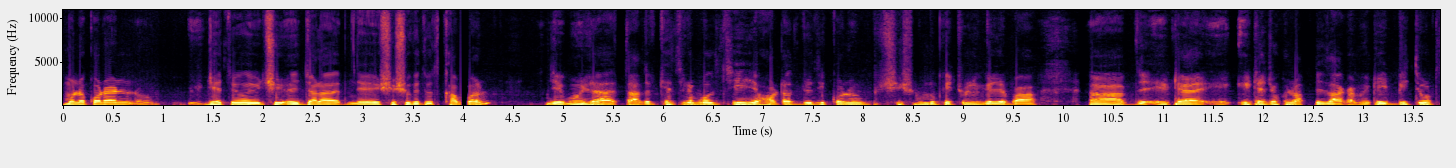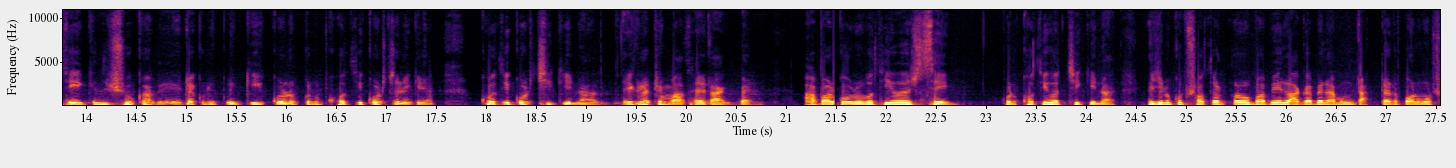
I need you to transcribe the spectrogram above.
মনে করেন যেহেতু যারা শিশুকে দুধ খাওয়ান যে মহিলা, তাদের ক্ষেত্রে বলছি হঠাৎ যদি কোনো শিশুর মুখে চলে গেলে বা এটা এটা যখন আপনি লাগাবেন এটা ভিতর থেকে কিন্তু শুকাবে। এটা কোনো, কি কোনো কোনো ক্ষতি করছে নাকি না? ক্ষতি করছি কি না? এগুলো একটু মাথায় রাখবেন। আবার গর্ভবতীও সেম কোনো ক্ষতি হচ্ছে কি না? এই জন্য খুব সতর্কভাবে লাগাবেন এবং ডাক্তার পরামর্শ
